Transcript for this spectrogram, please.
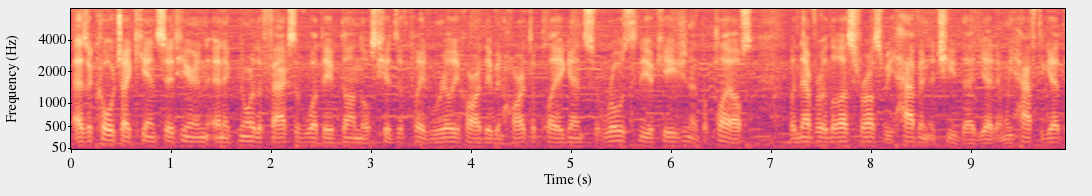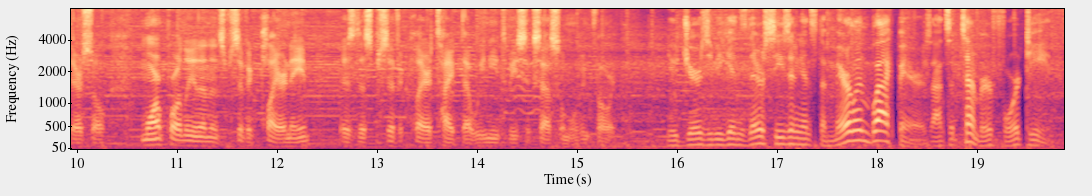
as a coach, I can't sit here and, and, ignore the facts of what they've done. Those kids have played really hard. They've been hard to play against, rose to the occasion at the playoffs, but nevertheless, for us, we haven't achieved that yet, and we have to get there. So, more importantly than the specific player name, is the specific player type that we need to be successful moving forward. New Jersey begins their season against the Maryland Black Bears on September 14th.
